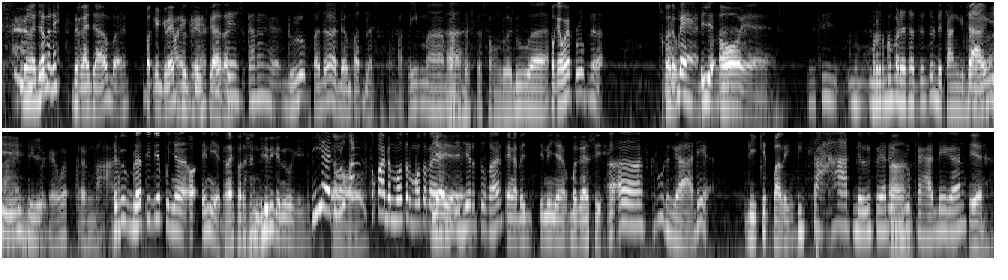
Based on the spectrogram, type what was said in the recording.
Udah gak zaman ya? Udah gak zaman. Pakai GrabFood kan sekarang. ya sekarang ya. Dulu pada ada 14045, 14022. Pakai web lu pernah gak? Suka ada- Walkman, Iya, pernah. oh iya. Itu menurut gue pada saat itu udah canggih Canggih, banget. Anjing, iya. pakai web keren banget. Tapi berarti dia punya oh, ini ya driver sendiri kan gue kayak gitu? iya, dulu Oh. kan suka ada motor-motor Iya, yang iya. jajar tuh kan. yang ada ininya bagasi. Heeh, sekarang udah nggak ada ya. Dikit paling. Pizza Hut, delivery Ah. dulu PHD kan. Iya,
